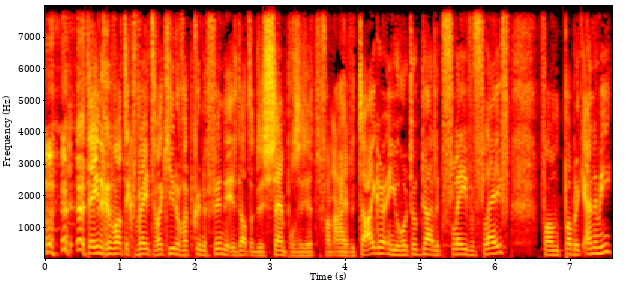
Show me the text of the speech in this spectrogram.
Het enige wat ik weet, wat ik hierover heb kunnen vinden, is dat er dus samples in zitten van Eye of the Tiger. En je hoort ook duidelijk Flavor Flav van Public Enemy.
